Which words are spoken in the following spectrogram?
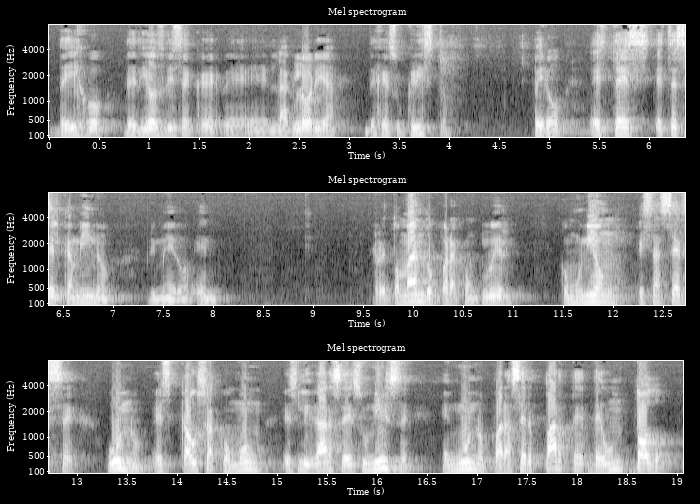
de hijo de Dios, dice que eh, la gloria de Jesucristo. Pero este es, este es el camino primero. En, retomando para concluir, comunión es hacerse uno, es causa común, es ligarse, es unirse en uno para ser parte de un todo.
